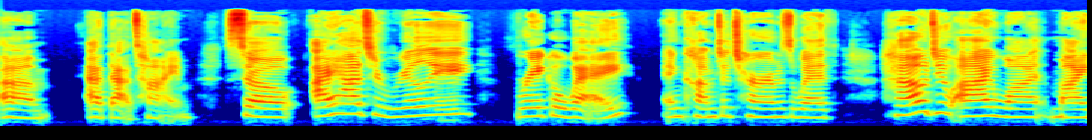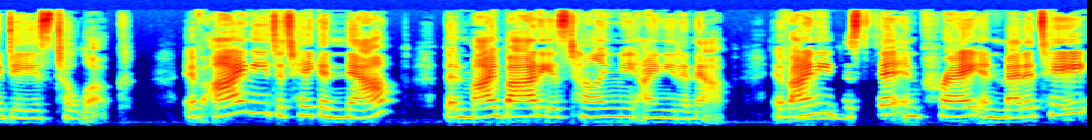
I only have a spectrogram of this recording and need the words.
um, at that time. So I had to really break away and come to terms with how do I want my days to look? If I need to take a nap, then my body is telling me I need a nap. If I need mm-hmm. to sit and pray and meditate,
